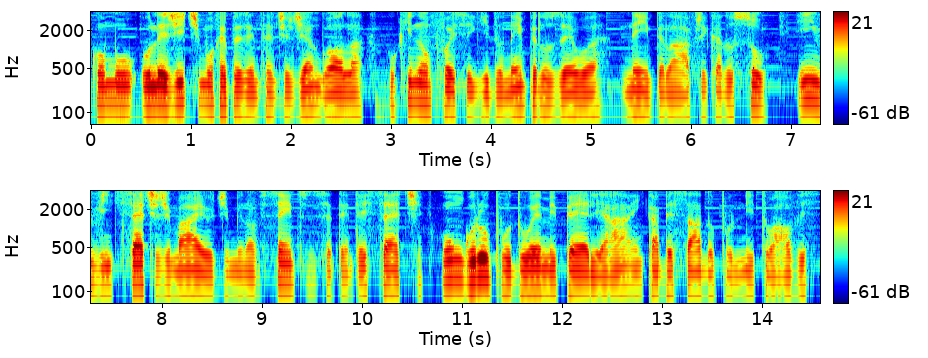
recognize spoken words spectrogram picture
como o legítimo representante de Angola, o que não foi seguido nem pelo ZEUA nem pela África do Sul. Em 27 de maio de 1977, um grupo do MPLA, encabeçado por Nito Alves,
